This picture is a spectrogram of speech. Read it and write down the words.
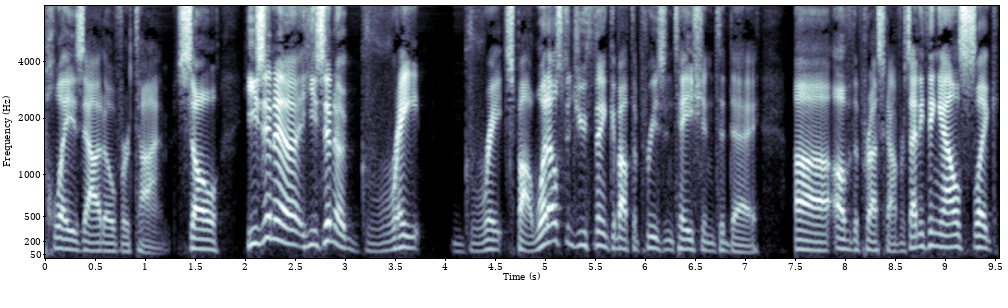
plays out over time. So he's in a he's in a great great spot. What else did you think about the presentation today uh, of the press conference? Anything else like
